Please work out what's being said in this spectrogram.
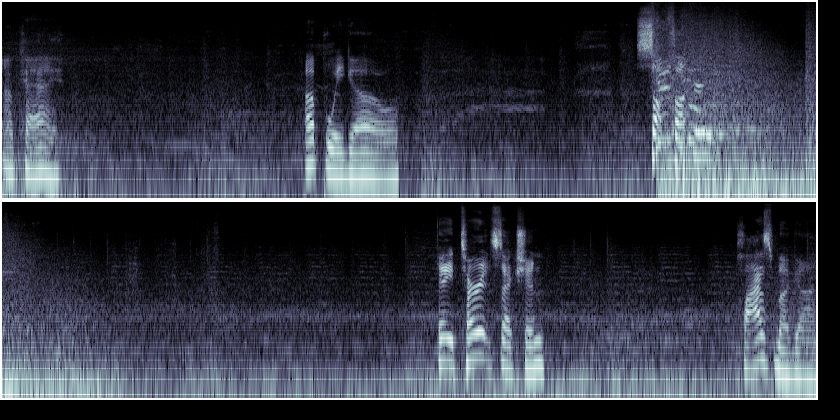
Okay. Up we go. Sup, fucker? Okay, turret section. Plasma gun.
